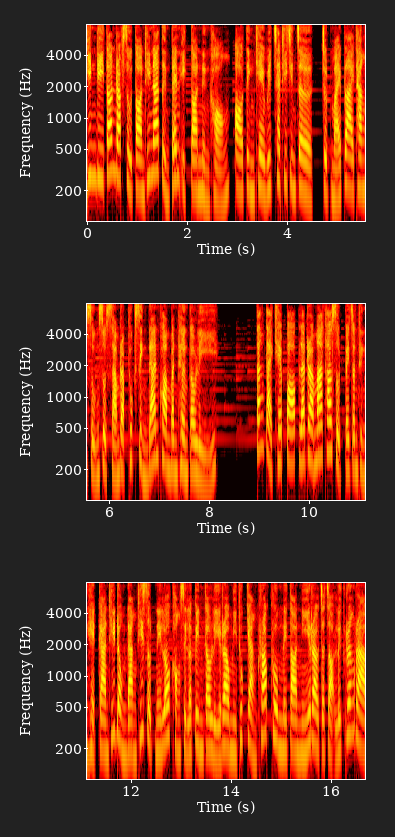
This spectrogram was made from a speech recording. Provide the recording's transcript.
ยินดีต้อนรับสู่ตอนที่น่าตื่นเต้นอีกตอนหนึ่งของ All Thing K with ชาทิจินเจอ จุดหมายปลายทางสูงสุดสำหรับทุกสิ่งด้านความบันเทิงเกาหลี ตั้งแต่เคป๊อปและดราม่าเข้าสุดไปจนถึงเหตุการณ์ที่โด่งดังที่สุดในโลกของศิลปินเกาหลีเรามีทุกอย่างครอบคลุมในตอนนี้เราจะเจาะลึกเรื่องราว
